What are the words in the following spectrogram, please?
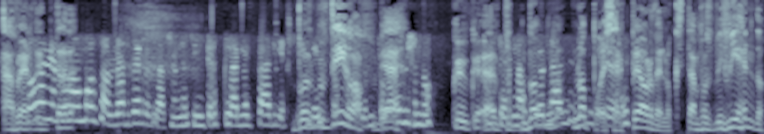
Todavía no vamos a hablar de relaciones interplanetarias. Pues, digo, no, puede ser peor de lo que estamos viviendo.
